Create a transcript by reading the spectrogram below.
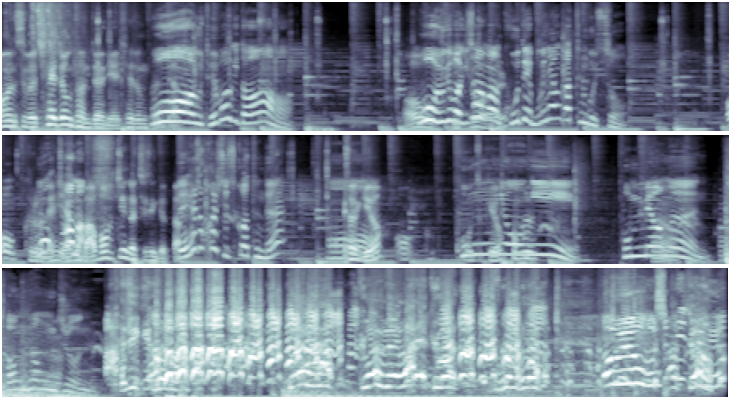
황은수의 최종 던전이에요. 최종 던전. 와, 이거 대박이다. 와, 여기 막 비주얼. 이상한 고대 문양 같은 거 있어. 어 그러네. 어, 잠깐만. 마법진 같이 생겼다. 네, 해석할 수 있을 것 같은데? 어, 저기요? 어 어떡해요? 공룡이 본명은 정형준. 아니 그거 말. 그걸 그걸 왜 말해? 그걸 그걸 왜? 아 왜요? 뭐 심리전이에요?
